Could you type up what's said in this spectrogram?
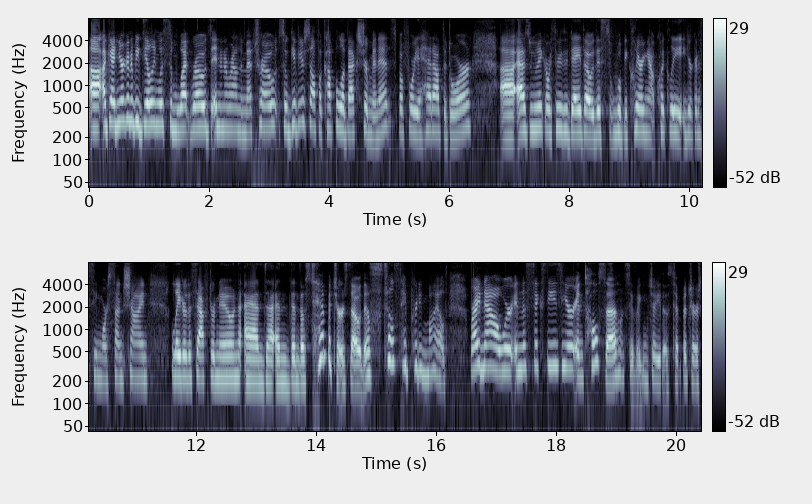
Uh, again, you're going to be dealing with some wet roads in and around the metro, so give yourself a couple of extra minutes before you head out the door. Uh, as we make our through the day, though, this will be clearing out quickly. You're going to see more sunshine later this afternoon, and uh, and then those temperatures, though, they'll still stay pretty mild. Right now, we're in the 60s 60s here in Tulsa. Let's see if we can show you those temperatures.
